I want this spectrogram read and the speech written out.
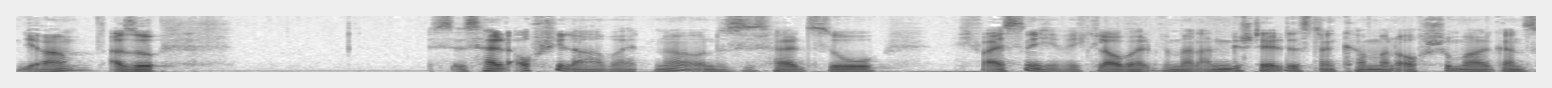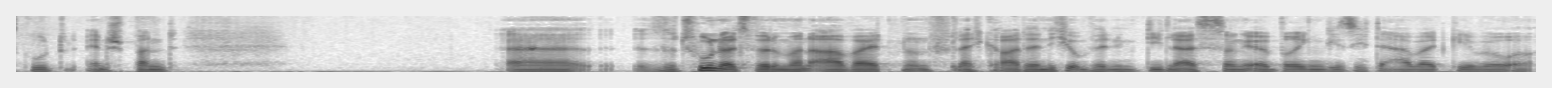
Ja, also es ist halt auch viel Arbeit, ne? Und es ist halt so, ich weiß nicht, aber ich glaube halt, wenn man angestellt ist, dann kann man auch schon mal ganz gut entspannt äh, so tun, als würde man arbeiten und vielleicht gerade nicht unbedingt die Leistung erbringen, die sich der Arbeitgeber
